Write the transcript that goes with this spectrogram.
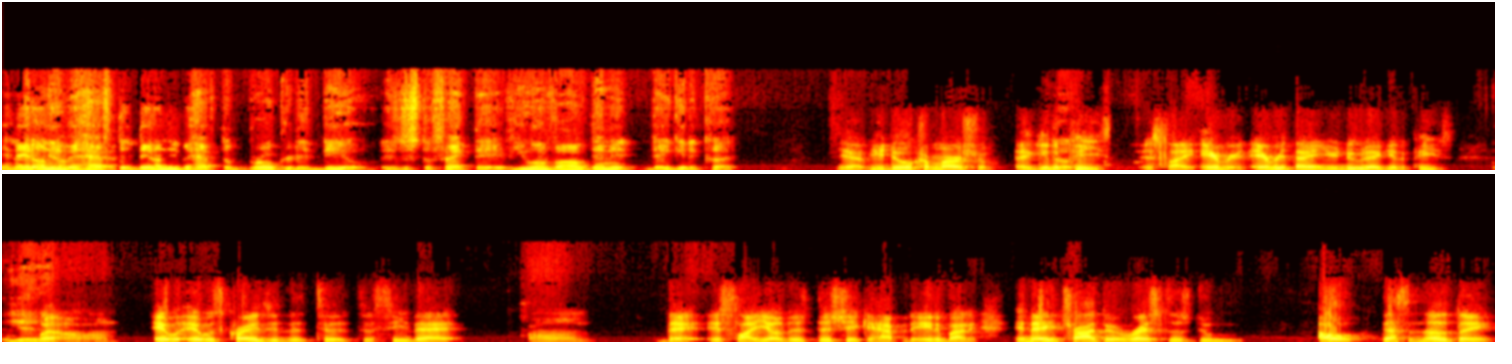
And they don't you even have to. They don't even have to broker the deal. It's just the fact that if you involved in it, they get a cut. Yeah, you do a commercial, they get yep. a piece. It's like every everything you do, they get a piece. Yeah. But um, it it was crazy to to, to see that um that it's like yo, this this shit can happen to anybody. And they tried to arrest this dude. Oh, that's another thing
